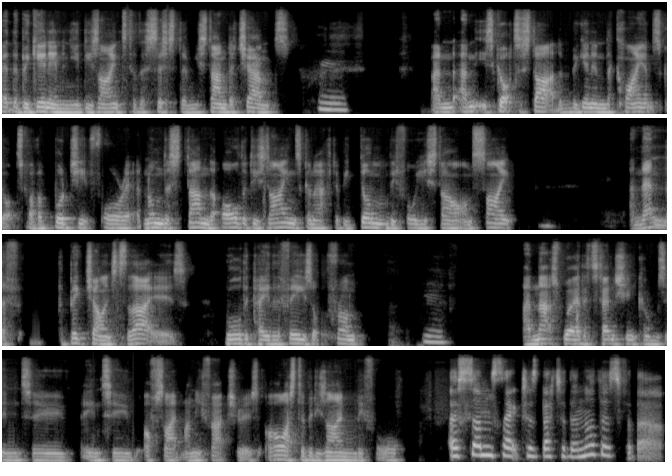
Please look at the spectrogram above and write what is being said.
at the beginning and you design to the system, you stand a chance. Mm. And, and it's got to start at the beginning. The client's got to have a budget for it and understand that all the design's going to have to be done before you start on site. And then the, the big challenge to that is will they pay the fees up front? Mm. And that's where the tension comes into into offsite manufacturers. All has to be designed before. Are some sectors better than others for that?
